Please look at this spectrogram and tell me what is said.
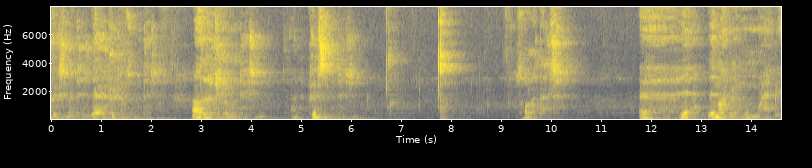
fixed meditation. There are two types of meditation, analytical meditation and fixed meditation. 예, 예 말이 뭐 말이야.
